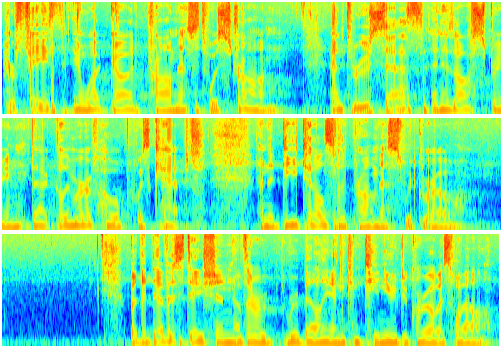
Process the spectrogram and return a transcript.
Her faith in what God promised was strong. And through Seth and his offspring, that glimmer of hope was kept, and the details of the promise would grow. But the devastation of the rebellion continued to grow as well.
